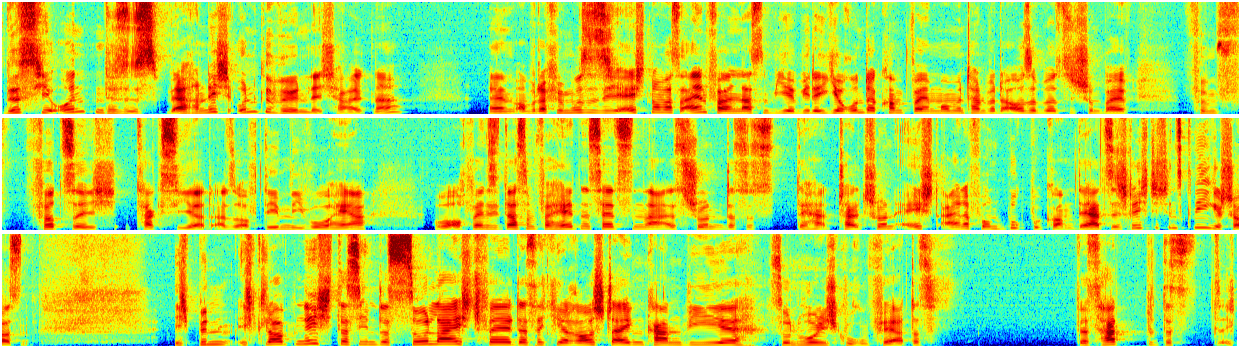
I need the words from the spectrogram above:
das hier unten, das ist, wäre nicht ungewöhnlich halt, ne? Ähm, aber dafür muss es sich echt noch was einfallen lassen, wie er wieder hier runterkommt, weil momentan wird außerbörslich schon bei 5,40 taxiert, also auf dem Niveau her. Aber auch wenn sie das im Verhältnis setzen, da ist schon, das ist, der hat halt schon echt einer von Bug bekommen. Der hat sich richtig ins Knie geschossen. Ich bin, ich glaube nicht, dass ihm das so leicht fällt, dass er hier raussteigen kann wie so ein Honigkuchenpferd. Das, das hat, das, ich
